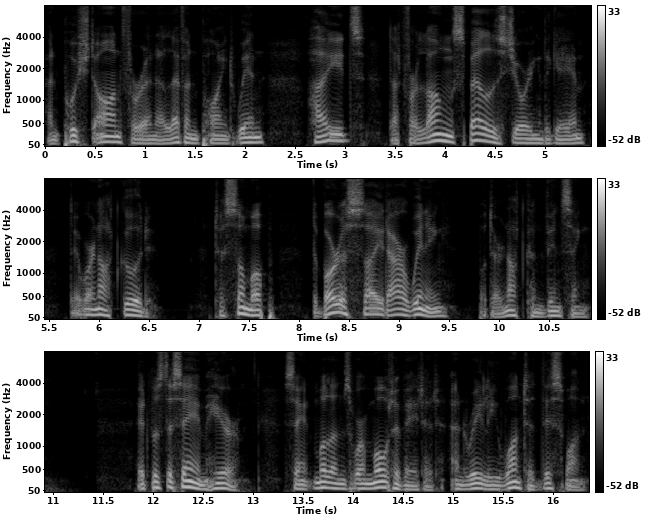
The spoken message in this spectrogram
and pushed on for an 11 point win hides that for long spells during the game they were not good. To sum up, the Borris side are winning, but they're not convincing. It was the same here. St. Mullins were motivated and really wanted this one.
